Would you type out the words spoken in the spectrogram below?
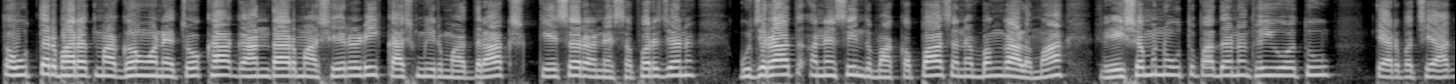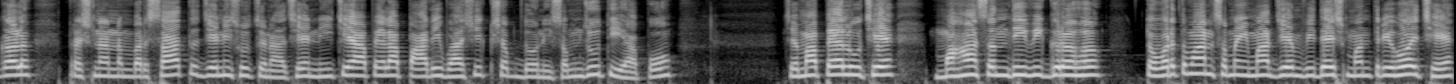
તો ઉત્તર ભારતમાં ઘઉં અને ચોખા, ગાંધારમાં શેરડી, કાશ્મીરમાં દ્રાક્ષ, કેસર અને સફરજન, ગુજરાત અને સિંધમાં કપાસ અને બંગાળમાં રેશમનું ઉત્પાદન થયું હતું. ત્યાર પછી આગળ પ્રશ્ન નંબર સાત જેની સૂચના છે, નીચે આપેલા પારિભાષિક શબ્દોની સમજૂતી આપો. જેમાં પહેલું છે, મહાસંધિ વિગ્રહ. તો વર્તમાન સમયમાં જેમ વિદેશ મંત્રી હોય છે,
